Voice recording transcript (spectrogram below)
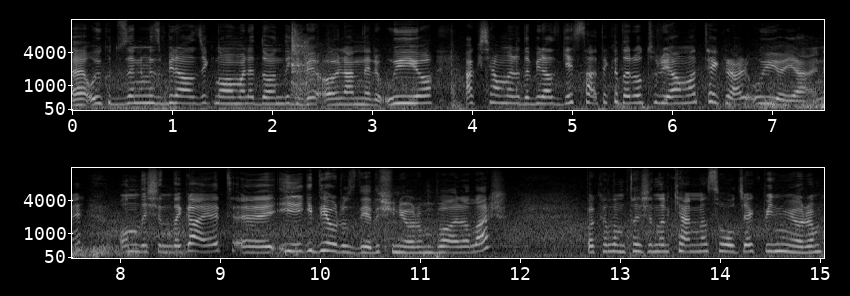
Ee, uyku düzenimiz birazcık normale döndü gibi. Öğlenleri uyuyor. Akşamları da biraz geç saate kadar oturuyor ama tekrar uyuyor yani. Onun dışında gayet e, iyi gidiyoruz diye düşünüyorum bu aralar. Bakalım taşınırken nasıl olacak bilmiyorum.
